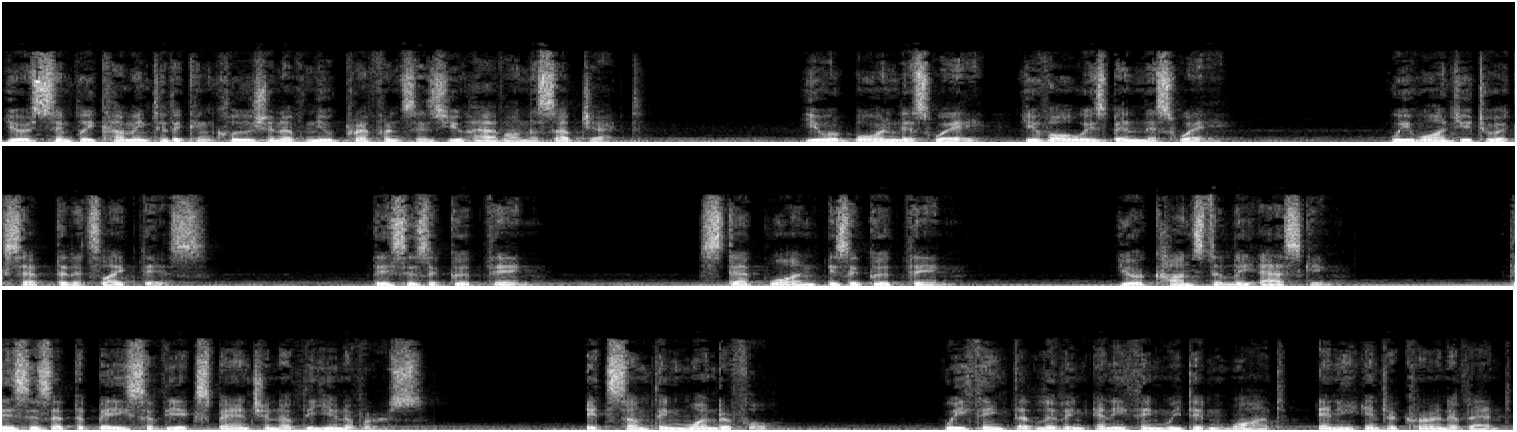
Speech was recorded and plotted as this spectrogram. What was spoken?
You're simply coming to the conclusion of new preferences you have on the subject. You were born this way, you've always been this way. We want you to accept that it's like this. This is a good thing. Step 1 is a good thing. You're constantly asking. This is at the base of the expansion of the universe. It's something wonderful. We think that living anything we didn't want, any intercurrent event,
